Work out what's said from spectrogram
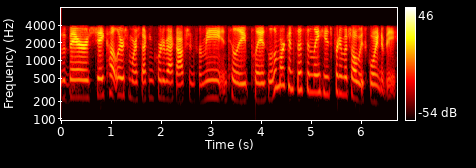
for the Bears. Jay Cutler is more second quarterback option for me until he plays a little more consistently. He's pretty much always going to be.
